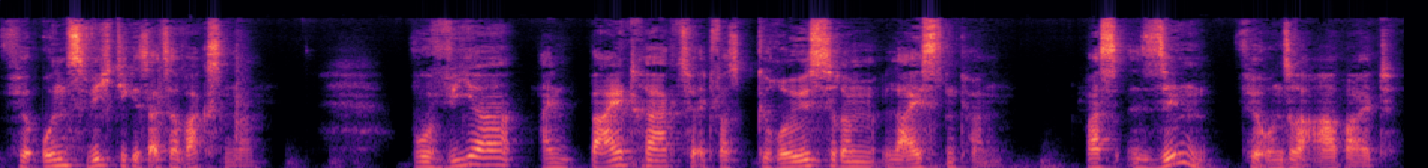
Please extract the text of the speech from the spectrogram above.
für uns wichtig ist als Erwachsene, wo wir einen Beitrag zu etwas Größerem leisten können, was Sinn für unsere Arbeit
